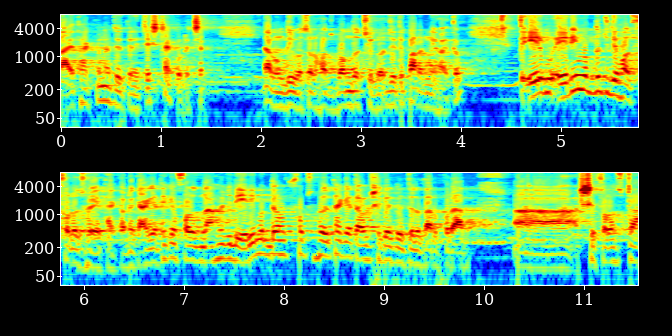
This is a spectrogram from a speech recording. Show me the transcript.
দায় থাকবে না যে তিনি চেষ্টা করেছেন। এবং দুই বছর হজ বন্ধ ছিল, যেতে পারেননি হয়তো। তো এর, এরই মধ্যে যদি হজ ফরজ হয়ে থাকে, অনেক আগে থেকে ফরজ না হয়ে যদি এরই মধ্যে হজ ফরজ হয়ে থাকে, তাহলে সেক্ষেত্রে তো তার উপর আর সে ফরজটা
